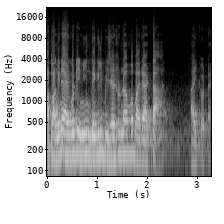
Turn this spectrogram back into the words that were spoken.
അപ്പം അങ്ങനെ ആയിക്കോട്ടെ ഇനി എന്തെങ്കിലും വിശേഷം ഉണ്ടാകുമ്പോൾ വരാട്ടാ. ആയിക്കോട്ടെ.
